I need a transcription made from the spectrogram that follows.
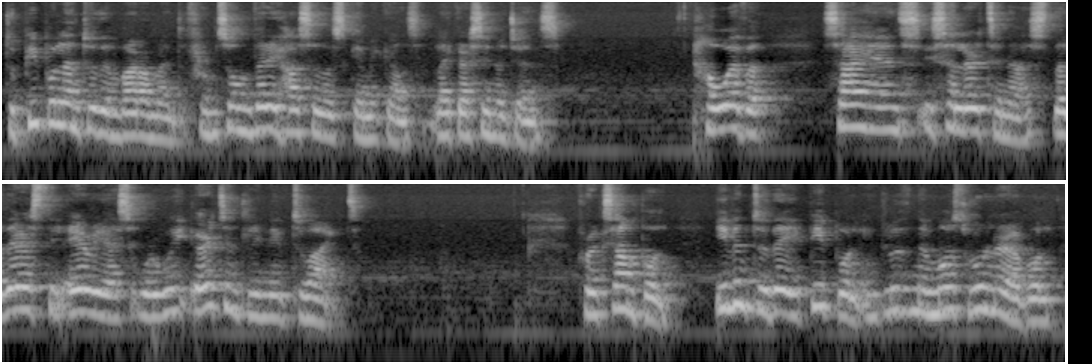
to people and to the environment from some very hazardous chemicals, like carcinogens. However, science is alerting us that there are still areas where we urgently need to act. For example, even today, people, including the most vulnerable,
